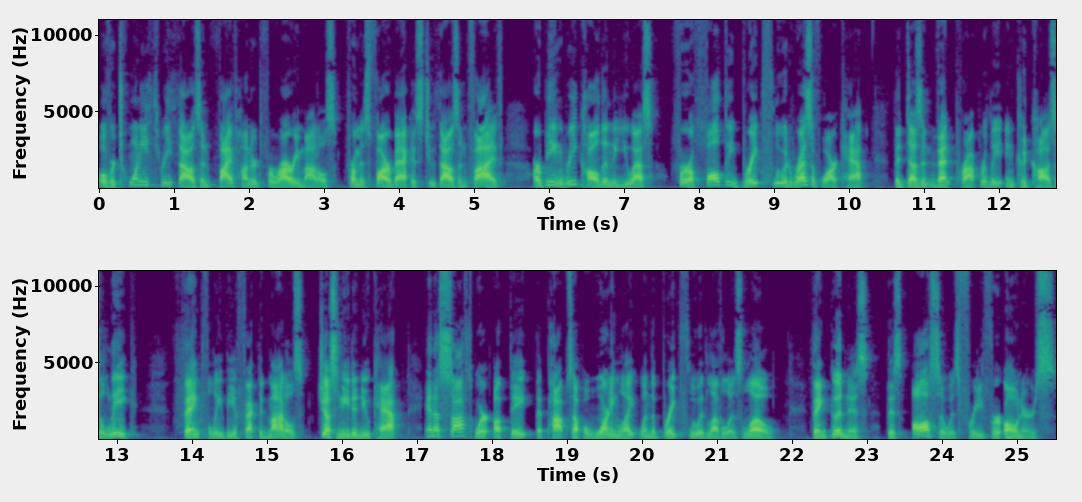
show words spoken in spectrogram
Over 23,500 Ferrari models from as far back as 2005 are being recalled in the US for a faulty brake fluid reservoir cap that doesn't vent properly and could cause a leak. Thankfully, the affected models just need a new cap and a software update that pops up a warning light when the brake fluid level is low. Thank goodness, this also is free for owners.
